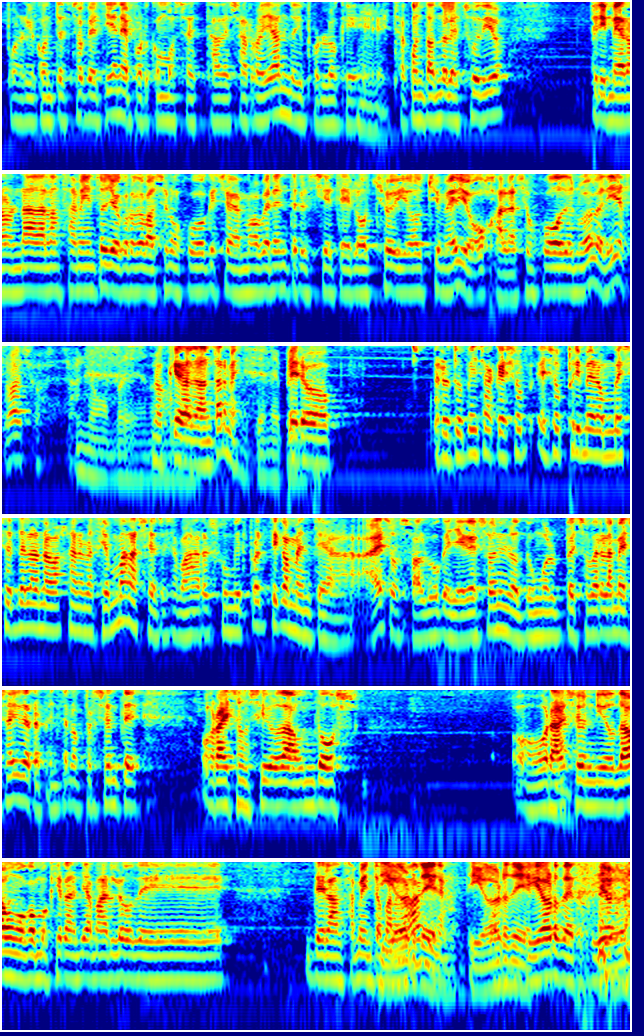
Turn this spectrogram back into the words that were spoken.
por el contexto que tiene, por cómo se está desarrollando y por lo que Mm. está contando el estudio, primero nada de lanzamiento, yo creo que va a ser un juego que se va a mover entre el 7, el 8 y el 8 y medio. Ojalá sea un juego de 9, 10, ¿no? Eso, o sea, No, hombre, no, no quiero adelantarme, pero pero tú piensas que esos, esos primeros meses de la nueva generación van a ser, se van a resumir prácticamente a, a eso, salvo que llegue Sony, nos dé un golpe sobre la mesa y de repente nos presente Horizon Zero Dawn 2 o Horizon New Dawn o como quieran llamarlo de, de lanzamiento The para la Order, máquina. The Order. The Order, The Order.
